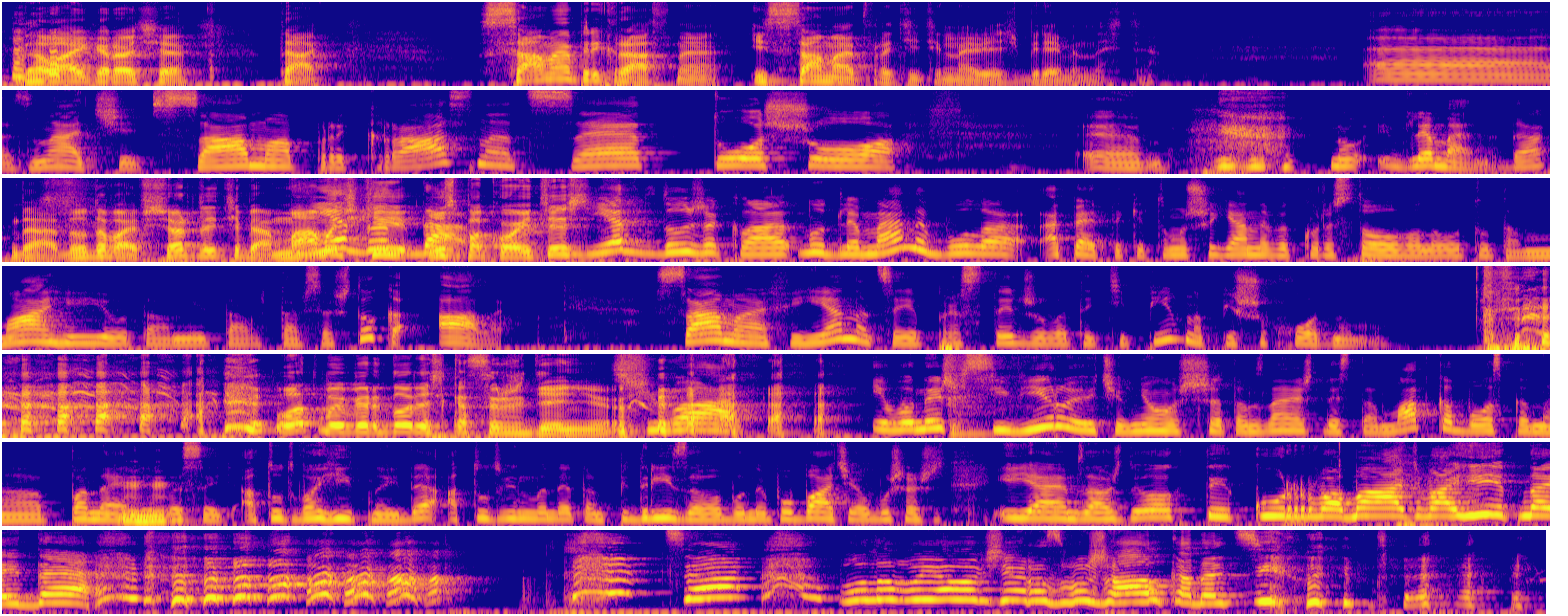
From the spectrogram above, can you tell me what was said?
Давай, короче. Так. Самая прекрасная и самая отвратительная вещь беременности. Е, значить, сама прекрасна це то, що. Е, ну, для мене, да? Да, ну давай, все для тебя. Мамочки, Є, да, успокойтесь. Є дуже класно. Ну, для мене була, опять-таки, тому що я не використовувала оту там магію там, і та, та вся штука, але саме офігенне це є престиджувати типів на пішохідному. Вот мы вернулись к осуждению. Чувак. І вони ж всі віруючі, в нього ще там, знаєш, десь там матка боска на панелі висить, а тут вагітна йде, а тут він мене там підрізав або не побачив, або ще щось. І я їм завжди: ох ти, курва, мать, вагітна йде. Це була моя вообще розважалка на цілий день.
